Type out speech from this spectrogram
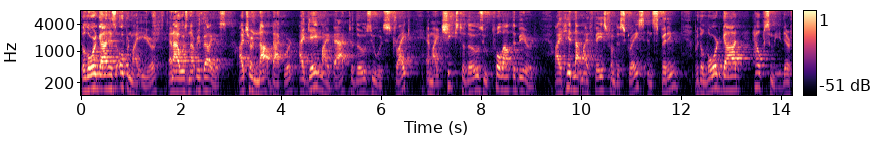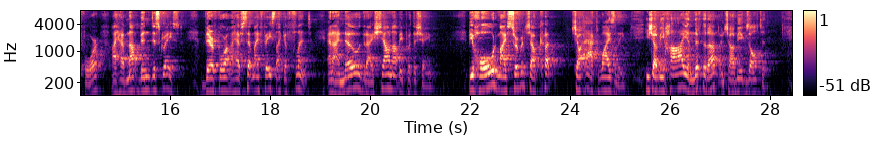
The Lord God has opened my ear, and I was not rebellious. I turned not backward. I gave my back to those who would strike, and my cheeks to those who pull out the beard. I hid not my face from disgrace and spitting, but the Lord God helps me. Therefore, I have not been disgraced. Therefore, I have set my face like a flint, and I know that I shall not be put to shame. Behold, my servant shall cut, shall act wisely. He shall be high and lifted up, and shall be exalted.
